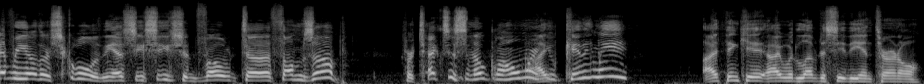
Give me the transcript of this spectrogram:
every other school in the SEC should vote uh, thumbs up for Texas and Oklahoma. Are I- you kidding me? I think it, I would love to see the internal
